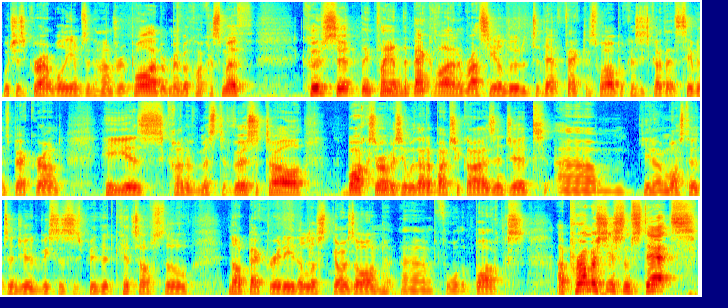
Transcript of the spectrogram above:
which is Grant Williams and Handré Pollard. But remember, Kwagga Smith could certainly play in the back line, and Rassie alluded to that fact as well because he's got that sevens background. He is kind of Mr. Versatile. Are obviously without a bunch of guys injured. Um, you know, Mostert's injured, Wiese suspended, Kitshoff still not back ready. The list goes on um, for the Boks. I promised you some stats.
